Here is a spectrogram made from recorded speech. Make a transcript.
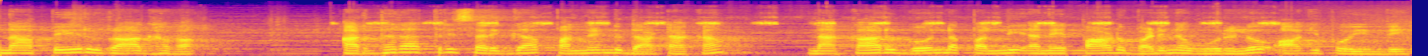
నా పేరు రాఘవ. అర్ధరాత్రి సరిగ్గా పన్నెండు దాటాక నా కారు గోళ్ళపల్లి అనే పాడుబడిన ఊరిలో ఆగిపోయింది.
